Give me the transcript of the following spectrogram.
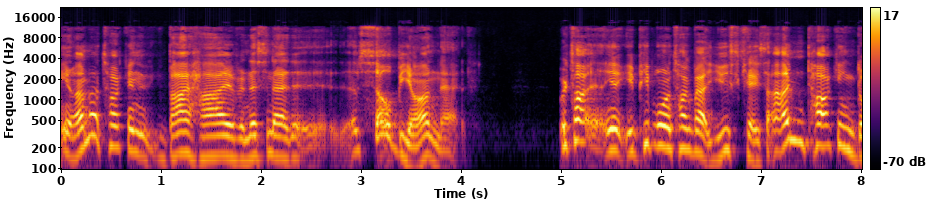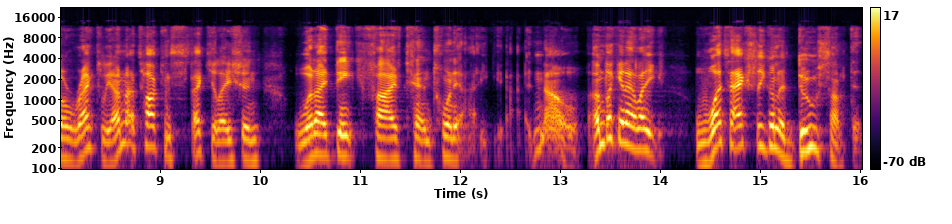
You know, I'm not talking buy hive and this and that. uh, so beyond that. We're talking, you know, people want to talk about use case. I'm talking directly. I'm not talking speculation, what I think 5, 10, 20. I, no, I'm looking at like what's actually going to do something.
